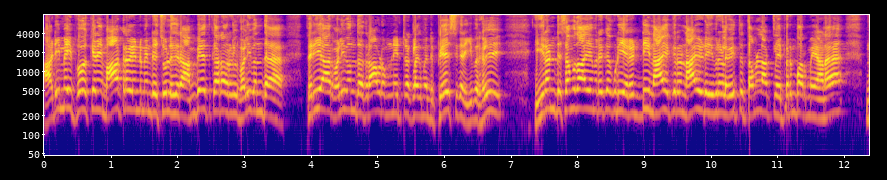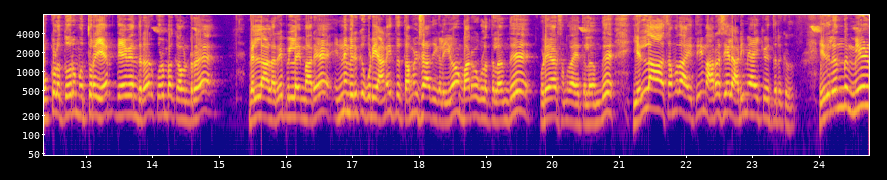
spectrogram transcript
அடிமை போக்கினை மாற்ற வேண்டும் என்று சொல்லுகிற அம்பேத்கர் அவர்கள் வழிவந்த பெரியார் வழிவந்த திராவிட முன்னேற்ற கழகம் என்று பேசுகிற இவர்கள் இரண்டு சமுதாயம் இருக்கக்கூடிய ரெட்டி நாயக்கர் நாயுடு இவர்களை வைத்து தமிழ்நாட்டில் பெரும்பான்மையான முக்குளத்தூர் முத்துரையர் தேவேந்திரர் குடும்ப கவுண்டர் வெள்ளாளர் பிள்ளைமாறு இன்னும் இருக்கக்கூடிய அனைத்து தமிழ் சாதிகளையும் பரவகுலத்திலேருந்து உடையார் சமுதாயத்திலேருந்து எல்லா சமுதாயத்தையும் அரசியல் அடிமையாக்கி வைத்திருக்கிறது. இதிலிருந்து மீள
